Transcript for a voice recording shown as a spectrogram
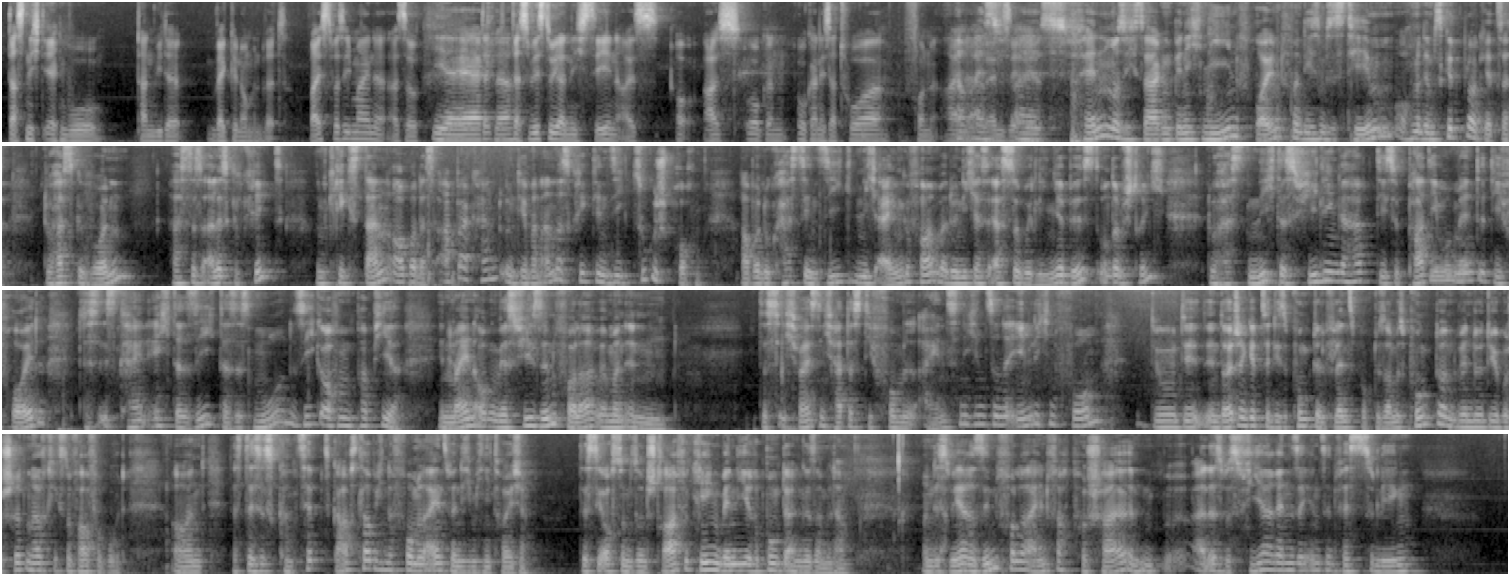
das nicht irgendwo dann wieder weggenommen wird. Weißt du, was ich meine? Also, Ja, ja, da- klar. das wirst du ja nicht sehen als, als Organ Organisator von einer als, Rennserie. als Fan muss ich sagen, bin ich nie ein Freund von diesem System, auch mit dem Skidblock jetzt. Du hast gewonnen, hast das alles gekriegt und kriegst dann aber das aberkannt und jemand anders kriegt den Sieg zugesprochen. Aber du hast den Sieg nicht eingefahren, weil du nicht als erster über die Linie bist, unterm Strich. Du hast nicht das Feeling gehabt, diese Partymomente, die Freude. Das ist kein echter Sieg, das ist nur ein Sieg auf dem Papier. In meinen Augen wäre es viel sinnvoller, wenn man in das, ich weiß nicht, hat das die Formel 1 nicht in so einer ähnlichen Form? Du, die, in Deutschland gibt es ja diese Punkte in Flensburg. Du sammelst Punkte und wenn du die überschritten hast, kriegst du ein Fahrverbot. Und das, dieses Konzept gab es, glaube ich, in der Formel 1, wenn ich mich nicht täusche. Dass die auch so, so eine Strafe kriegen, wenn die ihre Punkte angesammelt haben. Und es wäre sinnvoller, einfach pauschal alles, was vier Rennserien sind, festzulegen.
